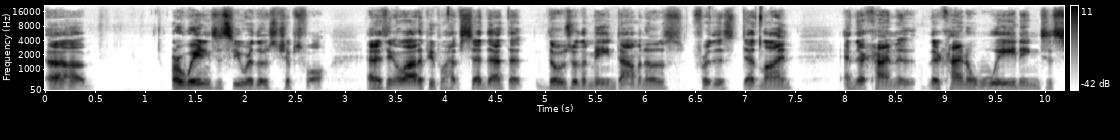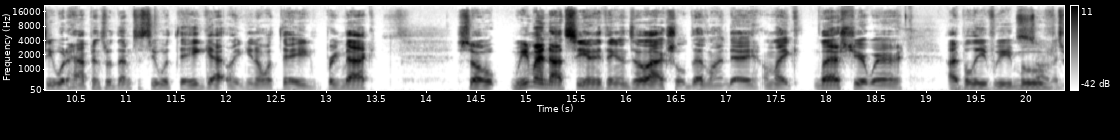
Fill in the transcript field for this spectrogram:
uh, are waiting to see where those chips fall. And I think a lot of people have said that that those are the main dominoes for this deadline, and they're kind of they're kind of waiting to see what happens with them to see what they get, like you know what they bring back. So we might not see anything until actual deadline day, unlike last year where I believe we moved.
